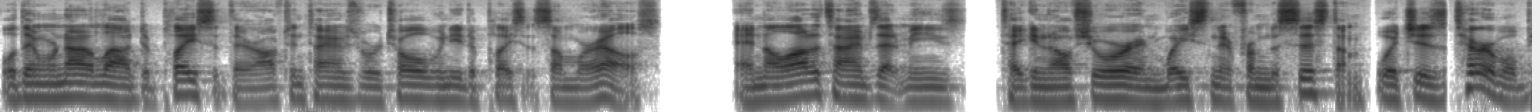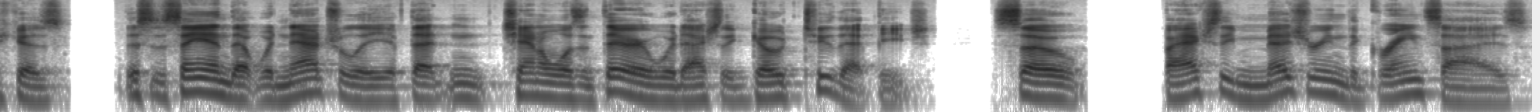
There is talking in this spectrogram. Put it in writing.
well, then we're not allowed to place it there. Oftentimes, we're told we need to place it somewhere else. And a lot of times, that means taking it offshore and wasting it from the system, which is terrible because this is sand that would naturally, if that channel wasn't there, would actually go to that beach. So, by actually measuring the grain size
